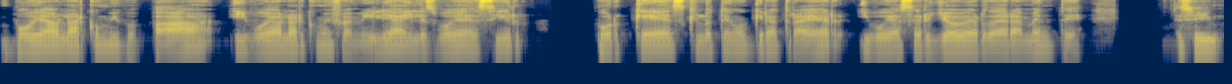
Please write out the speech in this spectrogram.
voy a hablar con mi papá y voy a hablar con mi familia y les voy a decir por qué es que lo tengo que ir a traer y voy a ser yo verdaderamente. Sí,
